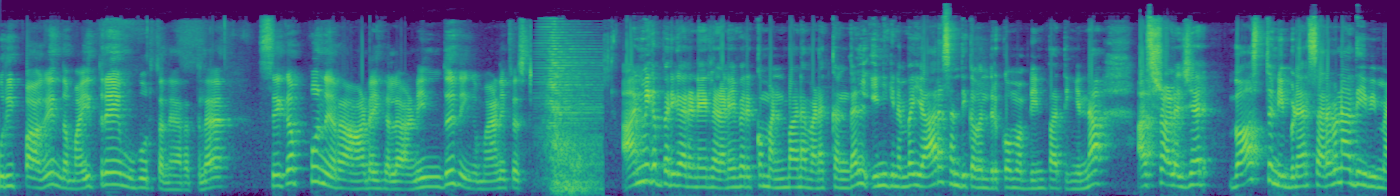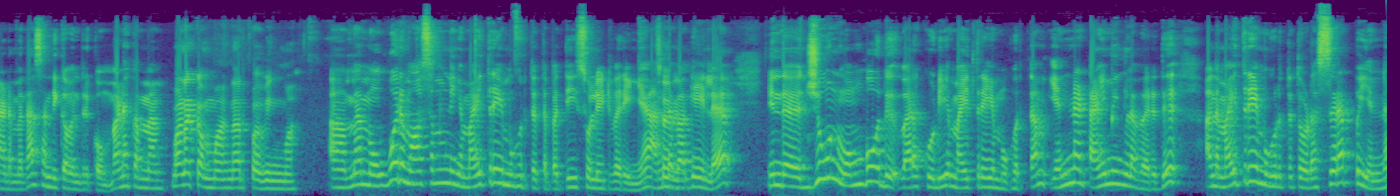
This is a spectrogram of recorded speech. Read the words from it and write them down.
குறிப்பாக இந்த மைத்ரேய முகூர்த்த நேரத்தில் சிகப்பு நிற ஆடைகளை அணிந்து நீங்கள் மேனிஃபெஸ்ட் ஆன்மீக பரிகார நேர்கள் அனைவருக்கும் அன்பான வணக்கங்கள். இன்னைக்கு நம்ம யாரை சந்திக்க வந்திருக்கோம் அப்படின்னு பார்த்தீங்கன்னா அஸ்ட்ராலஜர் வாஸ்து நிபுணர் சரவணாதேவி மேடம் தான் சந்திக்க வந்திருக்கோம். வணக்கம் மேம் வணக்கம்மா நற்பவிங்கம்மா மேம் ஒவ்வொரு மாசமும் நீங்க மைத்ரேய முகூர்த்தத்தை பத்தி சொல்லிட்டு வரீங்க. அந்த. வகையில இந்த ஜூன் ஒம்பது வரக்கூடிய மைத்ரேய முகூர்த்தம் என்ன டைமிங்ல வருது அந்த மைத்ரேய முகூர்த்தத்தோட சிறப்பு என்ன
